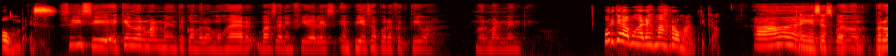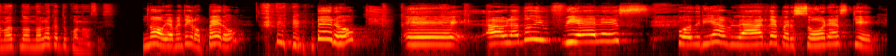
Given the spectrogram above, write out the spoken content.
hombres. Sí, sí, es que normalmente cuando la mujer va a ser infiel empieza por afectiva normalmente. Porque la mujer es más romántica. Ay, en ese aspecto. pero no, no, no la que tú conoces. No, obviamente que no, pero, pero, eh, hablando de infieles, podría hablar de personas que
